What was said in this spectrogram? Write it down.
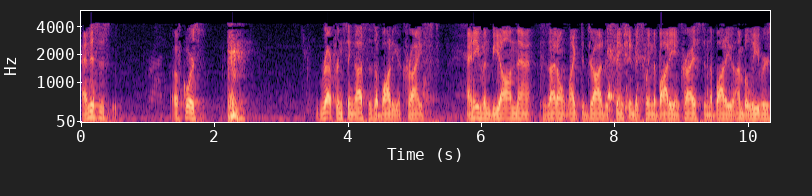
And this is of course referencing us as a body of Christ. And even beyond that, because I don't like to draw a distinction between the body in Christ and the body of unbelievers.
